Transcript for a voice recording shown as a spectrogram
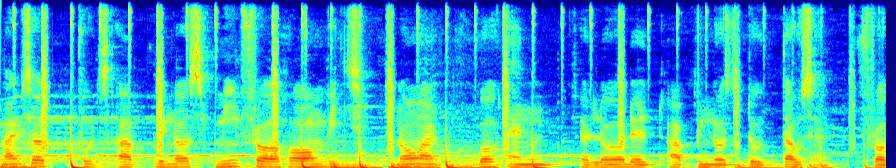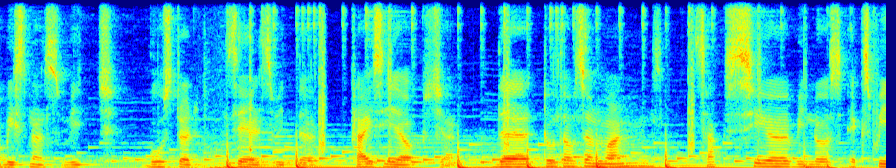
Microsoft puts up Windows Me for Home, which no one bought, and loaded up Windows 2000 for Business, which boosted sales with the pricier option. The 2001 successor Windows XP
